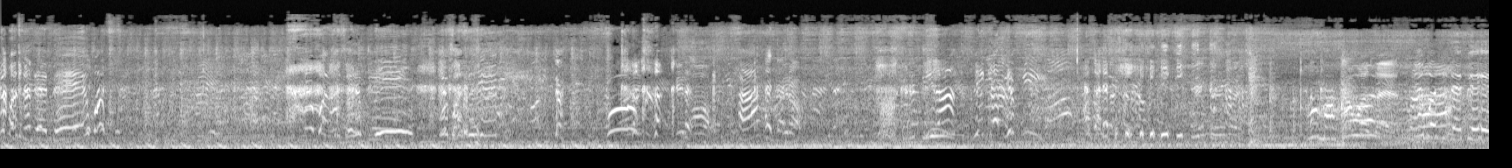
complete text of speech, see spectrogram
eu posso beber, eu posso. Eu posso beber, eu posso beber. Oh my How was god. that? It wasn't that bad.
